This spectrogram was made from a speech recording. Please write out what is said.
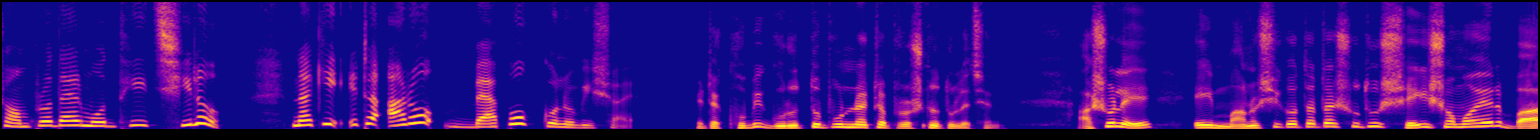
সম্প্রদায়ের মধ্যেই ছিল, নাকি এটা আরও ব্যাপক কোনো বিষয়? এটা খুবই গুরুত্বপূর্ণ একটা প্রশ্ন তুলেছেন। আসলে এই মানসিকতাটা শুধু সেই সময়ের বা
